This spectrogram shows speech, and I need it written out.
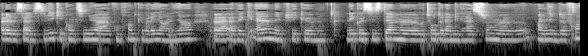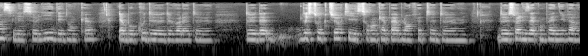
voilà, le service civique et continuent à comprendre que voilà, il y a un lien euh, avec M et puis que l'écosystème autour de la migration en Ile-de-France, il est solide et donc il y a beaucoup de, de voilà, de, de, de, structures qui seront capables en fait de, de soit les accompagner vers,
